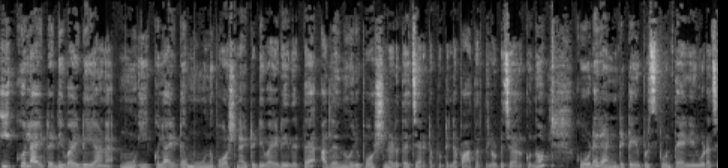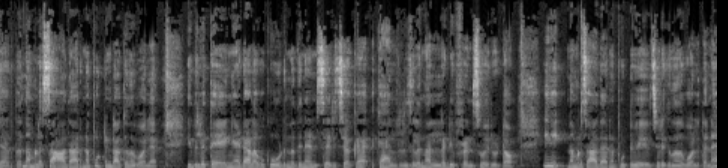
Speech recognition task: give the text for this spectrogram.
ഈക്വലായിട്ട് ഡിവൈഡ് ചെയ്യാണ്. ഈക്വലായിട്ട് മൂന്ന് പോർഷനായിട്ട് ഡിവൈഡ് ചെയ്തിട്ട് അതിൽ നിന്ന് ഒരു പോർഷൻ എടുത്ത് ചിരട്ടപ്പുട്ടിന്റെ പാത്രത്തിലോട്ട് ചേർക്കുന്നു. കൂടെ രണ്ട് ടേബിൾ സ്പൂൺ തേങ്ങയും കൂടെ ചേർത്ത് നമ്മൾ സാധാരണ പുട്ടുണ്ടാക്കുന്ന പോലെ. ഇതിൽ തേങ്ങയുടെ അളവ് കൂടുന്നതിനനുസരിച്ചൊക്കെ കാലറീസിൽ നല്ല ഡിഫറൻസ് വരും കേട്ടോ ഇനി നമ്മൾ സാധാരണ പുട്ട് വേവിച്ചെടുക്കുന്നത് പോലെ തന്നെ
